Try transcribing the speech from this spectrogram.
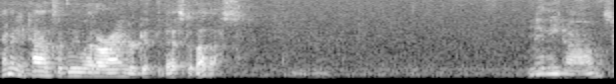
How many times have we let our anger get the best of us? many times.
